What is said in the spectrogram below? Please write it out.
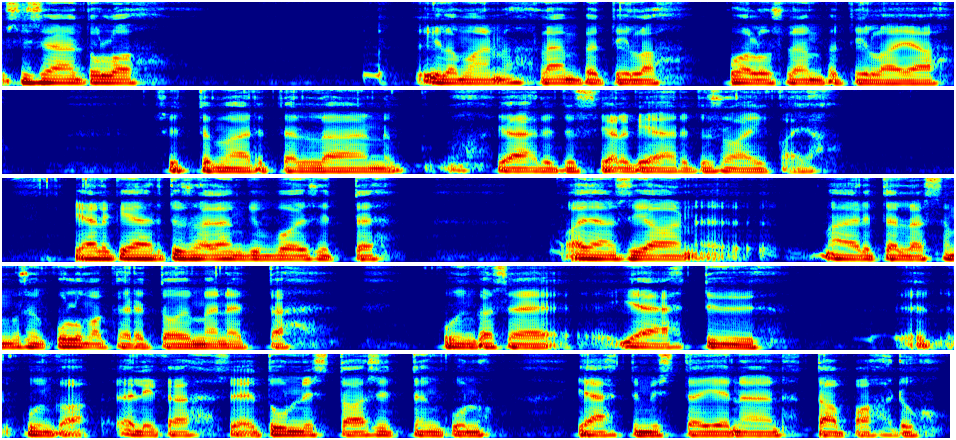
sisääntulo, ilman lämpötila, puoluslämpötila ja sitten määritellään jäähdytys, jälkijäähdytysaika. Ja jälkijäähdytysajankin voi sitten ajan sijaan määritellä semmoisen kulmakertoimen, että kuinka se jäähtyy, kuinka, eli se tunnistaa sitten, kun jäähtymistä ei enää tapahdu,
